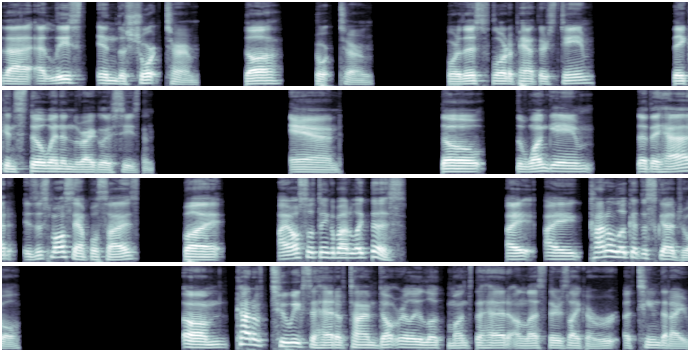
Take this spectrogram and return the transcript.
that at least in the short term, the short term for this Florida Panthers team, they can still win in the regular season. And Though the one game that they had is a small sample size, but I also think about it like this. I I kind of look at the schedule. Um, kind of two weeks ahead of time. Don't really look months ahead unless there's like a, a team that I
